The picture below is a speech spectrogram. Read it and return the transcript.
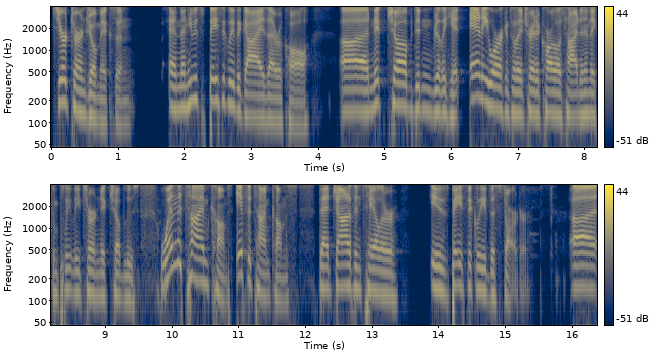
it's your turn, Joe Mixon," and then he was basically the guy, as I recall. Uh, Nick Chubb didn't really hit any work until they traded Carlos Hyde, and then they completely turned Nick Chubb loose. When the time comes, if the time comes, that Jonathan Taylor is basically the starter, uh,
